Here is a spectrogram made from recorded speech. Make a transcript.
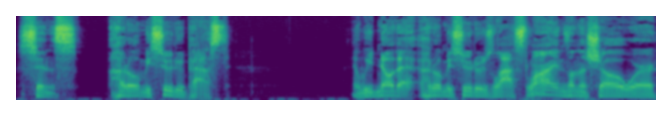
since Hiromi Tsuru passed. And we know that Hiromi Tsuru's last lines on the show were,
